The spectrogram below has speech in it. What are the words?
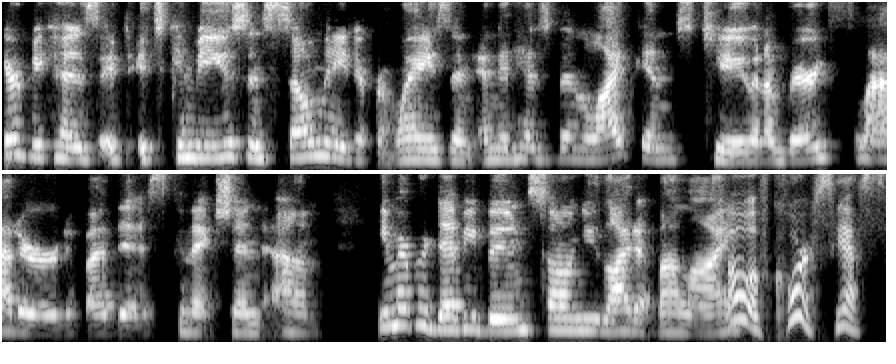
weird because it, it can be used in so many different ways. And, and it has been likened to, and I'm very flattered by this connection. Um, you remember Debby Boone's song, You Light Up My Life? Oh, of course. Yes.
